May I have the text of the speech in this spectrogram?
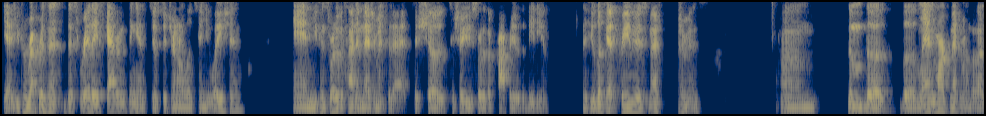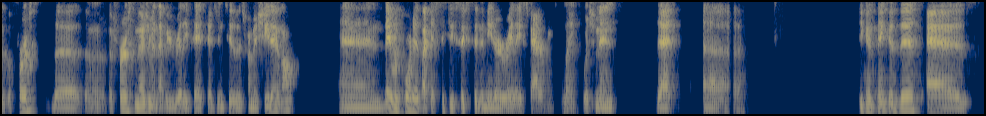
yeah, you can represent this Rayleigh scattering thing as just a general attenuation. And you can sort of assign a measurement to that to show, to show you sort of the property of the medium. And if you look at previous measurements, um, the, the, the landmark measurement, the first, the, the, the first measurement that we really pay attention to is from Ishida and all. And they reported like a 66 centimeter Rayleigh scattering length, which meant that uh, you can think of this as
